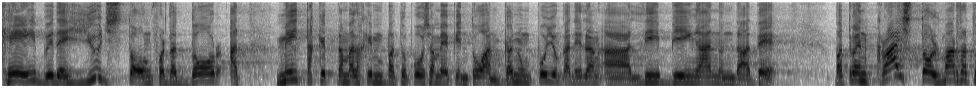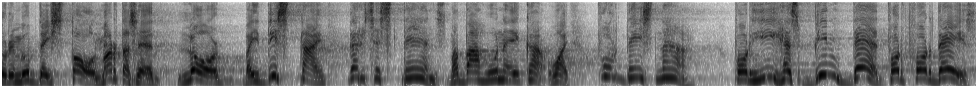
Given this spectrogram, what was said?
cave with a huge stone for the door at may takip na malaking bato po sa may pintuan. Ganun po yung kanilang uh, libingan nun dati. But when Christ told Martha to remove the stone, Martha said, Lord, by this time, there is a stance. Mabaho na ika. Why? Four days na. For he has been dead for four days.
